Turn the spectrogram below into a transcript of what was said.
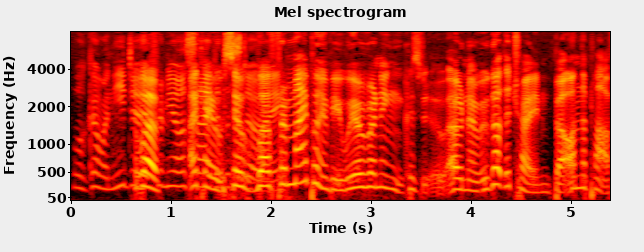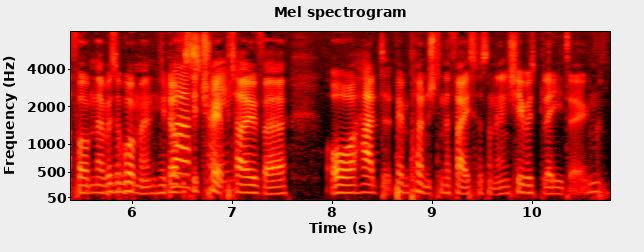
Well, go on, you do well, it from your side okay, of the so story. well, from my point of view, we were running because oh no, we got the train, but on the platform there was a woman who'd Last obviously tripped train. over or had been punched in the face or something. She was bleeding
